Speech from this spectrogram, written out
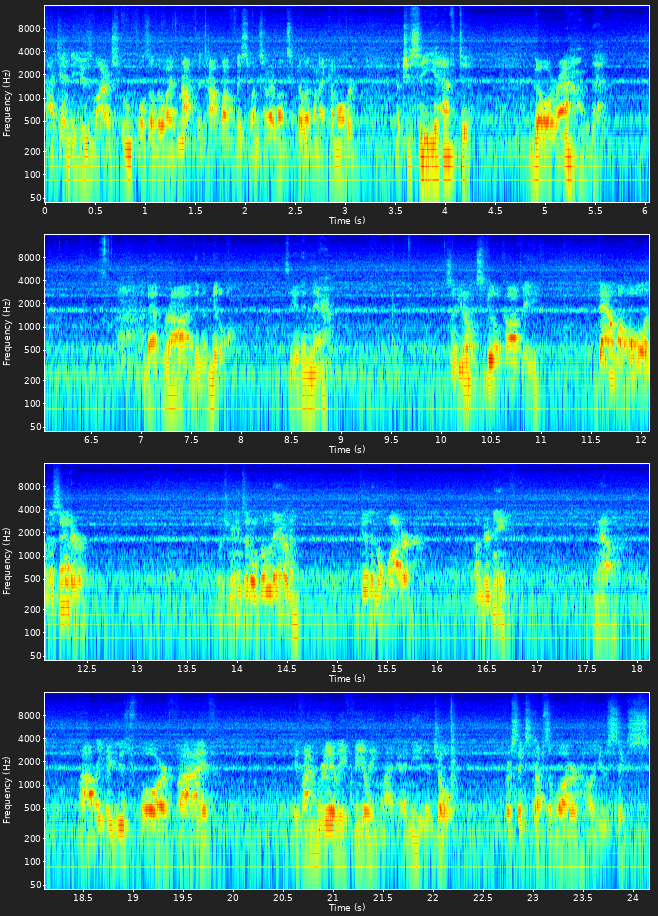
I tend to use large spoonfuls, although I've knocked the top off this one so I won't spill it when I come over. But you see, you have to go around that rod in the middle. See it in there? So you don't spill coffee down the hole in the center, which means it'll go down and get in the water underneath. Now, I'll either use four or five if I'm really feeling like I need a jolt. For six cups of water, I'll use six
